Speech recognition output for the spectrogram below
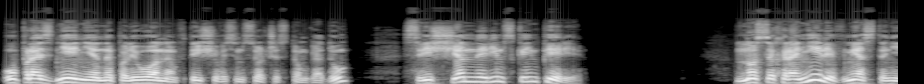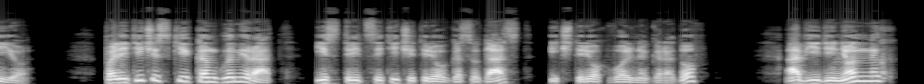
упразднение Наполеоном в 1806 году Священной Римской империи, но сохранили вместо нее Политический конгломерат из 34 государств и 4 вольных городов, объединенных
